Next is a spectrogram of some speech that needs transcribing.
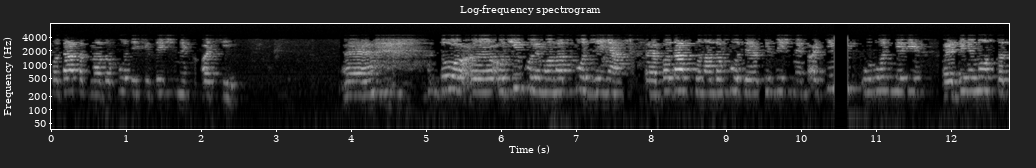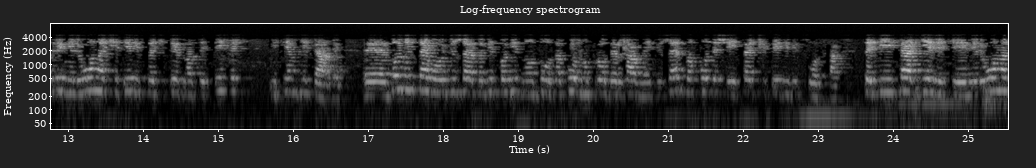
податок на доходи фізичних осіб. Е, До, очікуємо надходження податку на доходи фізичних осіб у розмірі е, 93 мільйона 414 тисяч і 7 десятих. Е, До місцевого бюджету відповідно до закону про державний бюджет заходить 64%. Це 59 мільйонів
